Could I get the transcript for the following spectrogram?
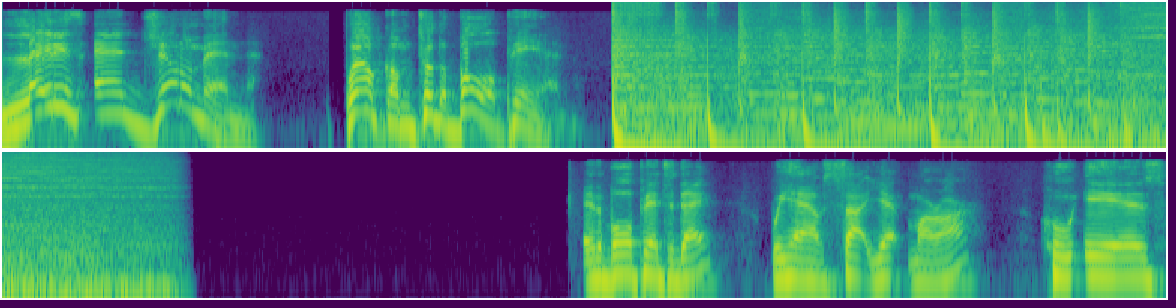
Ladies and gentlemen, welcome to the bullpen. In the bullpen today, we have Satyajeet Marar, who is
